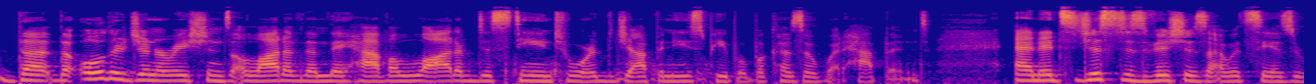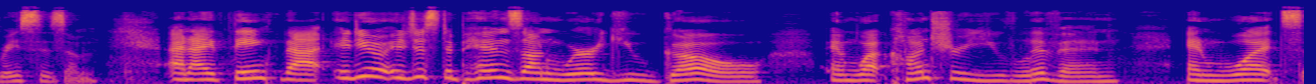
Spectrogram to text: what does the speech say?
the the older generations a lot of them they have a lot of disdain toward the Japanese people because of what happened. And it's just as vicious I would say as racism. And I think that it you know it just depends on where you go and what country you live in and what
